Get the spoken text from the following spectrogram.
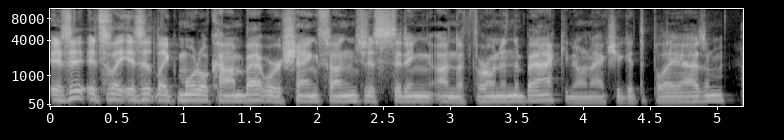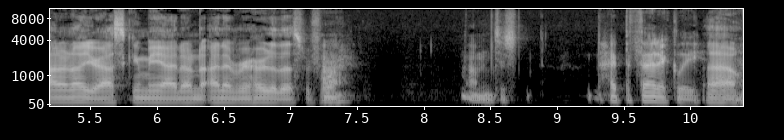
Is it? It's like is it like Mortal Kombat where Shang Tsung's just sitting on the throne in the back? You don't actually get to play as him. I don't know. You're asking me. I don't. I never heard of this before. I'm just hypothetically Oh.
